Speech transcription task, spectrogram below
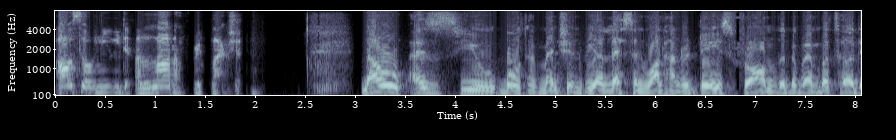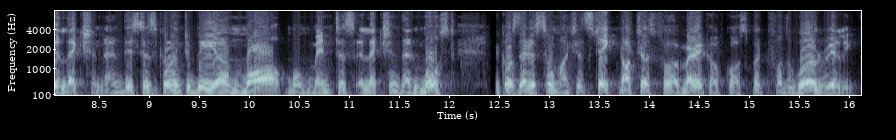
also need a lot of reflection. Now, as you both have mentioned, we are less than 100 days from the November 3rd election, and this is going to be a more momentous election than most because there is so much at stake, not just for America, of course, but for the world, really.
